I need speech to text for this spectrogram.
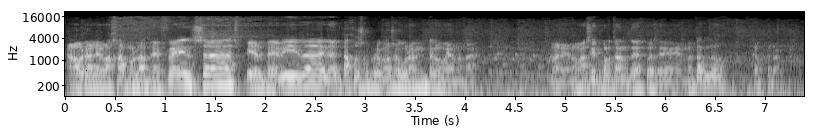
Ahora le bajamos las defensas, pierde vida y del Tajo Supremo seguramente lo voy a matar. Vale, lo más importante después de matarlo, capturarlo.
